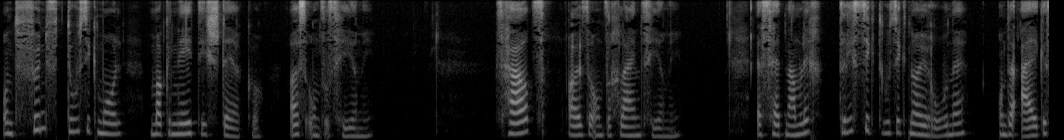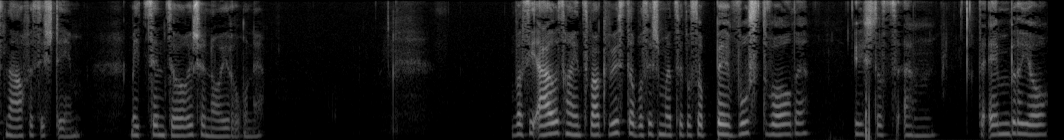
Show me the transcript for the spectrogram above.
und 5.000 Mal magnetisch stärker als unser Hirn. Das Herz, also unser kleines Hirn. Es hat nämlich 30.000 Neuronen und ein eigenes Nervensystem mit sensorischen Neuronen was ich auch, das habe ich zwar gewusst, aber es ist mir jetzt wieder so bewusst geworden, ist, dass ähm, der Embryo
